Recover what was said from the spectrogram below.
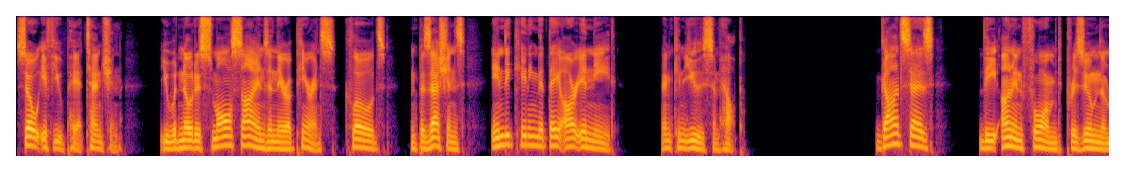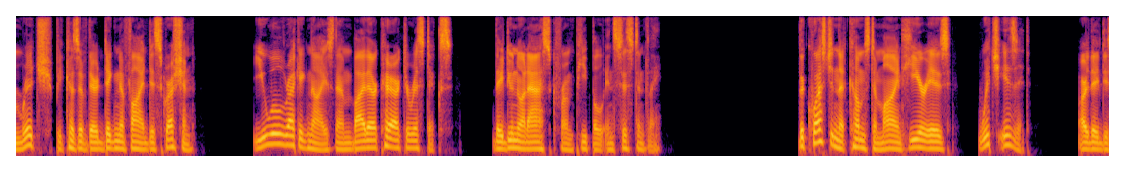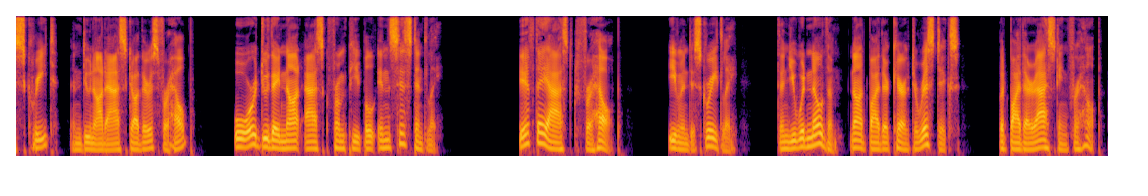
So if you pay attention, you would notice small signs in their appearance, clothes, and possessions indicating that they are in need and can use some help. God says, The uninformed presume them rich because of their dignified discretion. You will recognize them by their characteristics. They do not ask from people insistently. The question that comes to mind here is which is it? Are they discreet and do not ask others for help? Or do they not ask from people insistently? If they asked for help, even discreetly, then you would know them not by their characteristics, but by their asking for help.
